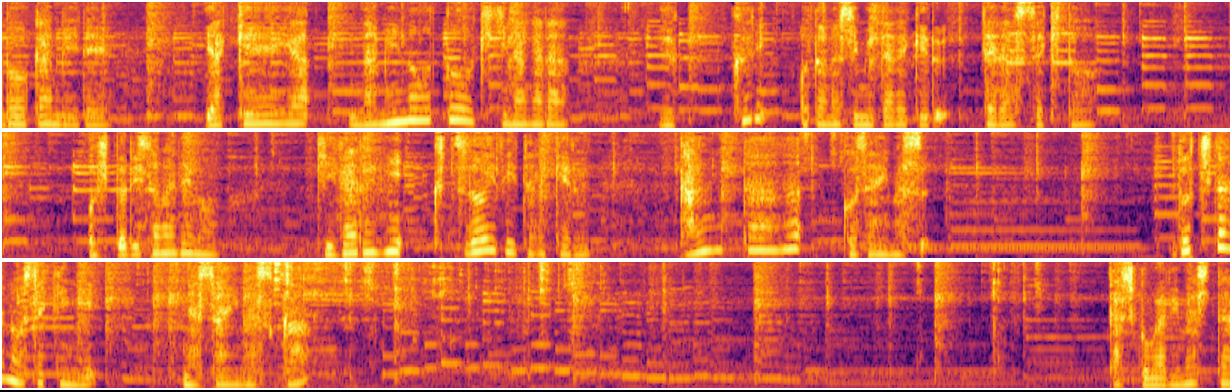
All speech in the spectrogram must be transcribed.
房完備で夜景や波の音を聞きながらゆっくりお楽しみいただけるテラス席とお一人様でも気軽にくつろいでいただけるカウンターがございます。どちらのお席になさいますか？かしこまりました。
